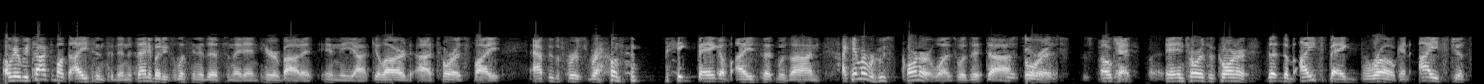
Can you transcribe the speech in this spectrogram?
okay, we talked about the ice incident. If anybody's listening to this and they didn't hear about it in the uh, Guillard uh, Torres fight, after the first round, the big bag of ice that was on I can't remember whose corner it was. Was it uh Torres? Okay. In Torres' corner, the the ice bag broke and ice just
